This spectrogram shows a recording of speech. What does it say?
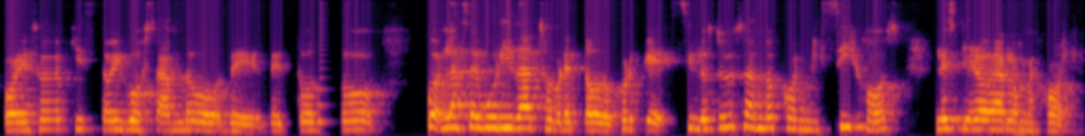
por eso aquí estoy gozando de, de todo, con la seguridad sobre todo, porque si lo estoy usando con mis hijos, les quiero dar lo mejor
